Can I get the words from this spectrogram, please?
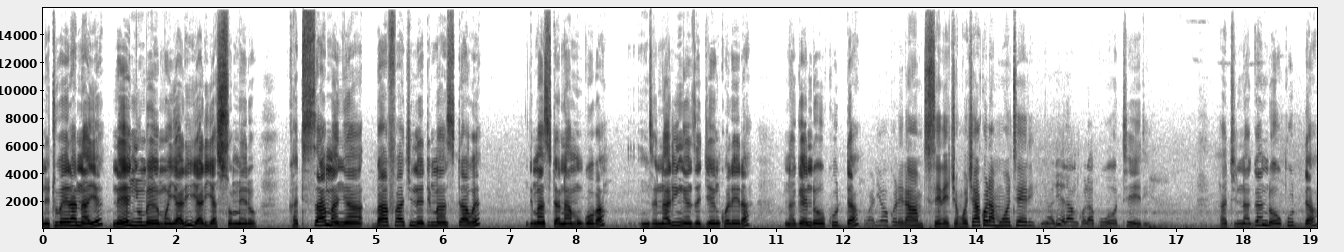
netubeera naye naye ennyumba eyo mwe yali yali ya ssomero. Kati saamanya baafaaki ne dimansita we? Dimansita n'amugoba nze nali ngenze gye nkolera nagenda okudda. Wali okolerawo mu kiseera ekyo ng'okyakola mu woteeri nali era nkola ku woteeri kati nagenda okudda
